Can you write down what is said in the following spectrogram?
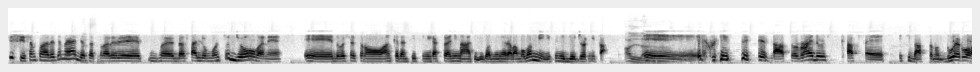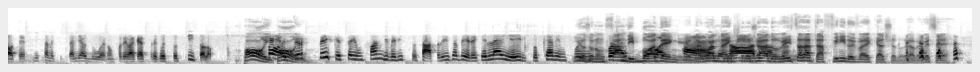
sì sì sempre una rete media sempre una rete eh, da taglio molto giovane dove ci sono anche tantissimi cartoni animati di quando noi eravamo bambini, quindi due giorni fa. Allora. E, e quindi esatto, Riders Café e ti bastano due ruote, giustamente Italia 2, non poteva che essere questo titolo. Poi, poi, poi, per te che sei un fan di Melissa Satta, devi sapere che lei e il suo Kevin Prince Io sono un fan di Boateng che da quando ha incrociato no, Melissa no. Satta ha finito di fare il calciatore. Vabbè, questo è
